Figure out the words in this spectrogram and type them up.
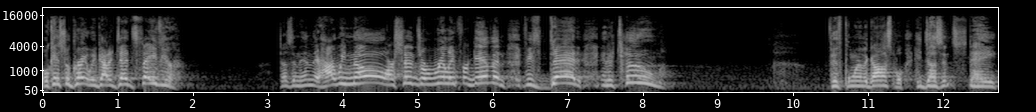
Okay, so great, we've got a dead Savior. Doesn't end there. How do we know our sins are really forgiven if He's dead in a tomb? Fifth point of the gospel, He doesn't stay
